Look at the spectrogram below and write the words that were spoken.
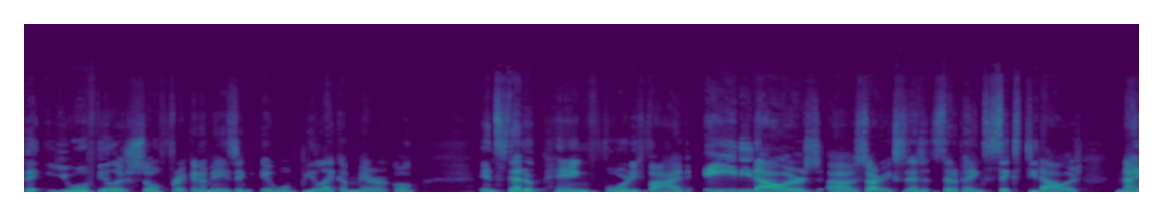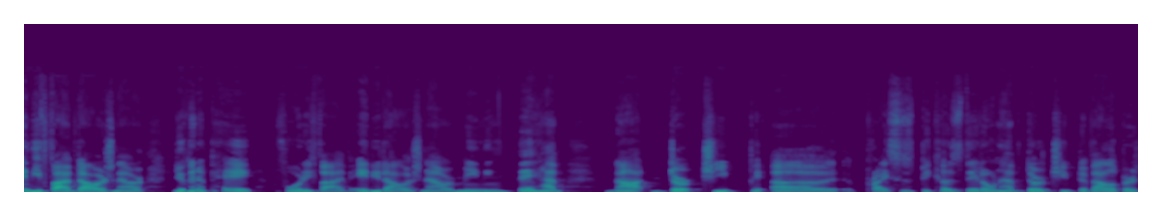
that you will feel are so freaking amazing. It will be like a miracle instead of paying $45, $80, uh, sorry, instead of paying $60, $95 an hour, you're going to pay $45, $80 an hour, meaning they have not dirt cheap uh, prices because they don't have dirt cheap developers,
